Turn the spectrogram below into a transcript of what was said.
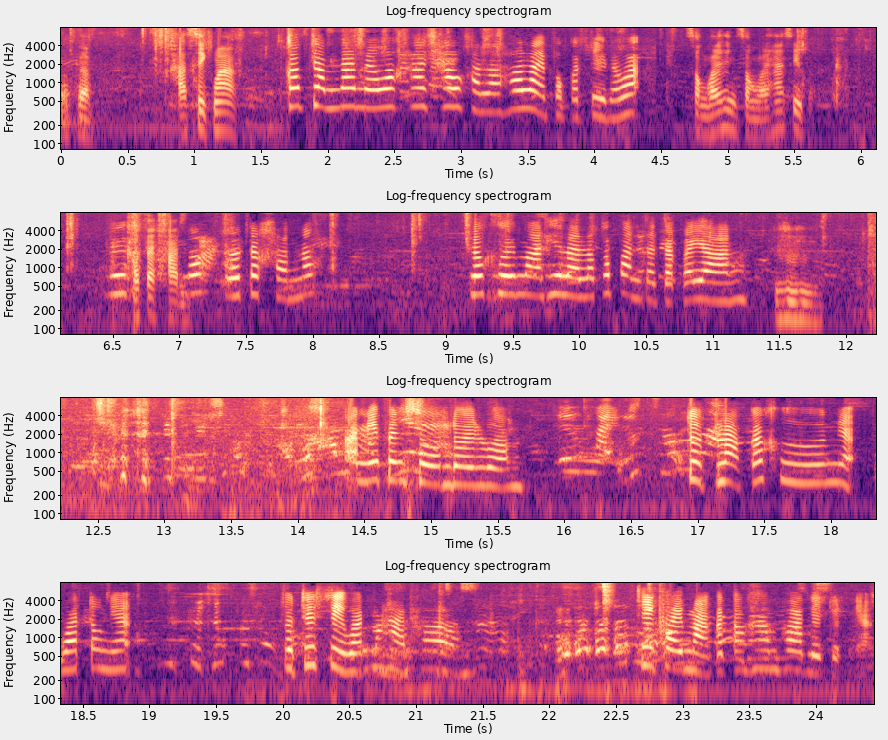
รถแบบคลาสสิกมากก็จำได้ไหมว่าค่าเช่าคันละเท่าไหร่ปกติแล้วอะ200ถึง250เอ้ยแล้วแต่คันเนาะแล้วแต่คันเนาะเราเคยมาที่ไรแล้วก็ปั่นแต่จักรยาน อันนี้เป็นโซนโดยรวม จุดหลักก็คือเนี่ยวัดตรงเนี้ย จุดที่สี่วัดมหาธาตุที่ใครมาก็ต้องห้ามพลาดเลยจุดเนี้ย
